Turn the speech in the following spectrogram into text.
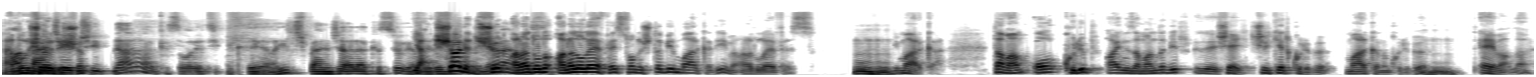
Yani Abi bunu şöyle düşün. hiç ne alakası var etiklikte ya? Hiç bence alakası yok. Ya Yani şöyle verebilir, düşün. Anadolu? Anadolu Efes sonuçta bir marka değil mi? Anadolu Efes Hı hı. bir marka. Tamam o kulüp aynı zamanda bir e, şey şirket kulübü, markanın kulübü. hı. Eyvallah.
